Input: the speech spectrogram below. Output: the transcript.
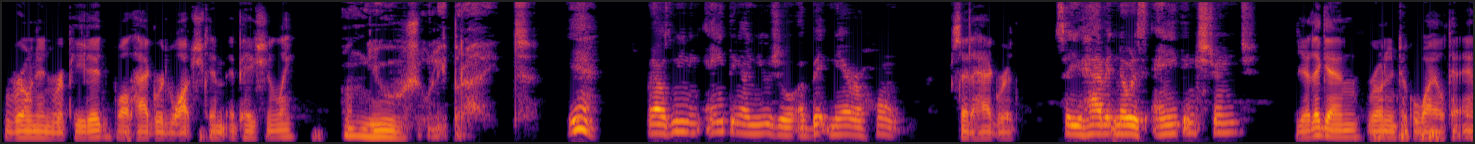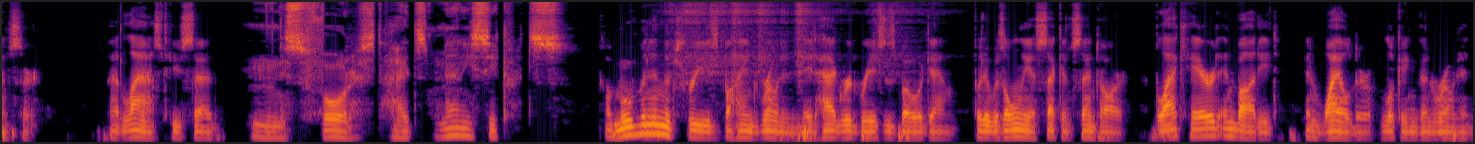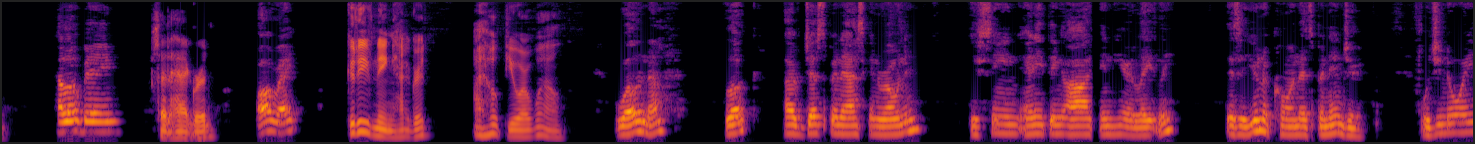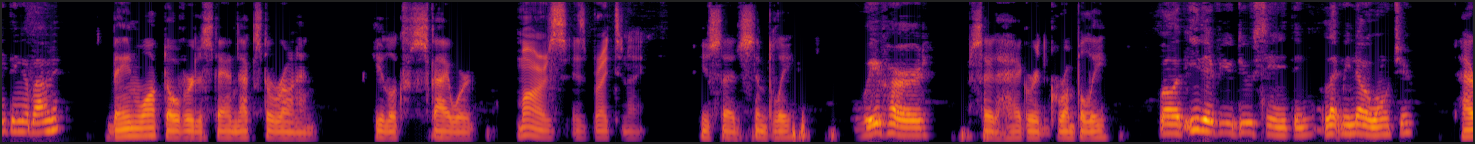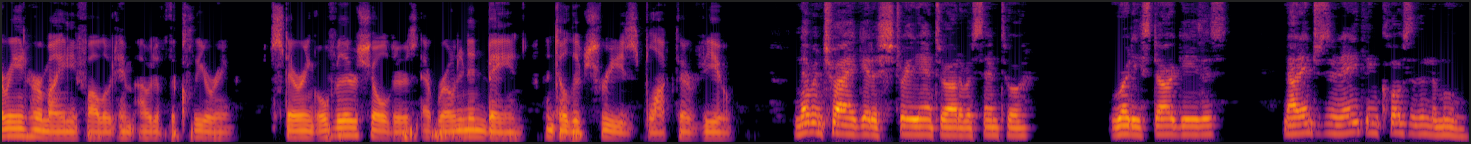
Ronan repeated while Hagrid watched him impatiently. Unusually bright. Yeah, but I was meaning anything unusual a bit nearer home, said Hagrid. So you haven't noticed anything strange? Yet again, Ronan took a while to answer. At last, he said, hmm, This forest hides many secrets. A movement in the trees behind Ronan made Hagrid raise his bow again, but it was only a second centaur, black-haired and bodied, and wilder looking than Ronan. Hello, Bane, said Hagrid. All right. Good evening, Hagrid. I hope you are well. Well enough. Look, I've just been asking Ronan. You seen anything odd in here lately? There's a unicorn that's been injured. Would you know anything about it? Bane walked over to stand next to Ronan. He looked skyward. Mars is bright tonight, he said simply. We've heard, said Hagrid grumpily. Well, if either of you do see anything, let me know, won't you? Harry and Hermione followed him out of the clearing, staring over their shoulders at Ronan and Bane until the trees blocked their view. Never try and get a straight answer out of a centaur. Ruddy stargazers, not interested in anything closer than the moon.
